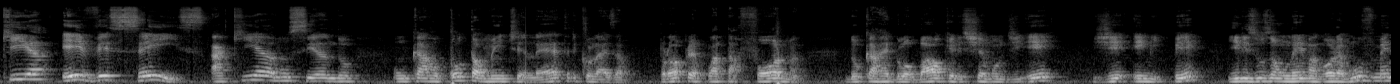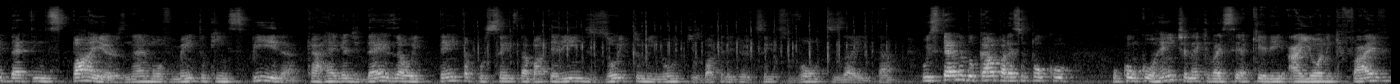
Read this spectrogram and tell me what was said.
Kia EV6. A Kia anunciando um carro totalmente elétrico, aliás, a própria plataforma do carro é global, que eles chamam de EGMP. E eles usam o lema agora Movement That Inspires, né? Movimento que inspira. Carrega de 10 a 80% da bateria em 18 minutos. Bateria de 800 volts aí, tá? O externo do carro parece um pouco o concorrente, né? Que vai ser aquele Ioniq 5.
